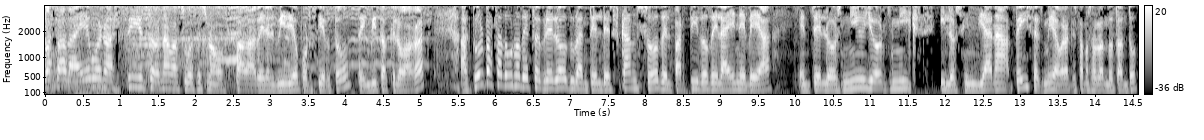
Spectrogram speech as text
Pasada, ¿eh? Bueno, así sonaba su voz. Es una gozada ver el vídeo, por cierto. Te invito a que lo hagas. Actuó el pasado 1 de febrero durante el descanso del partido de la NBA entre los New York Knicks y los Indiana Pacers. Mira, ahora que estamos hablando tanto,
